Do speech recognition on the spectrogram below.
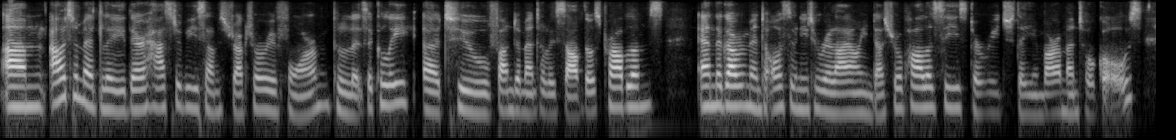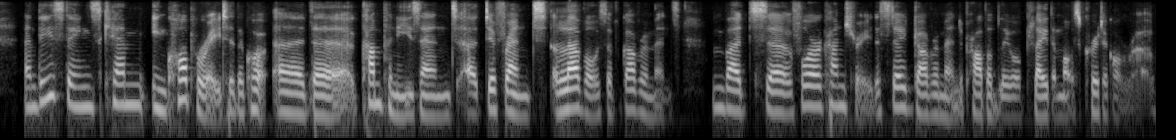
Um, ultimately, there has to be some structural reform politically uh, to fundamentally solve those problems. And the government also need to rely on industrial policies to reach the environmental goals. And these things can incorporate the uh, the companies and uh, different levels of government. But uh, for a country, the state government probably will play the most critical role.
